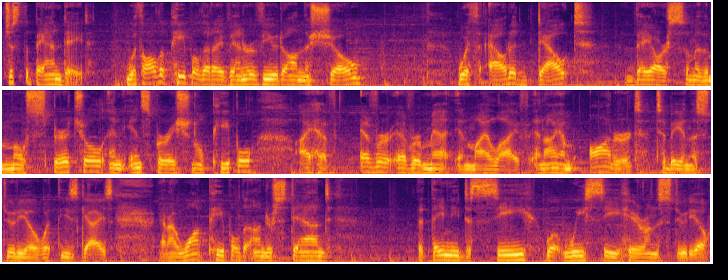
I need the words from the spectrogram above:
just the band aid. With all the people that I've interviewed on the show, without a doubt, they are some of the most spiritual and inspirational people I have ever, ever met in my life. And I am honored to be in the studio with these guys. And I want people to understand that they need to see what we see here in the studio.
